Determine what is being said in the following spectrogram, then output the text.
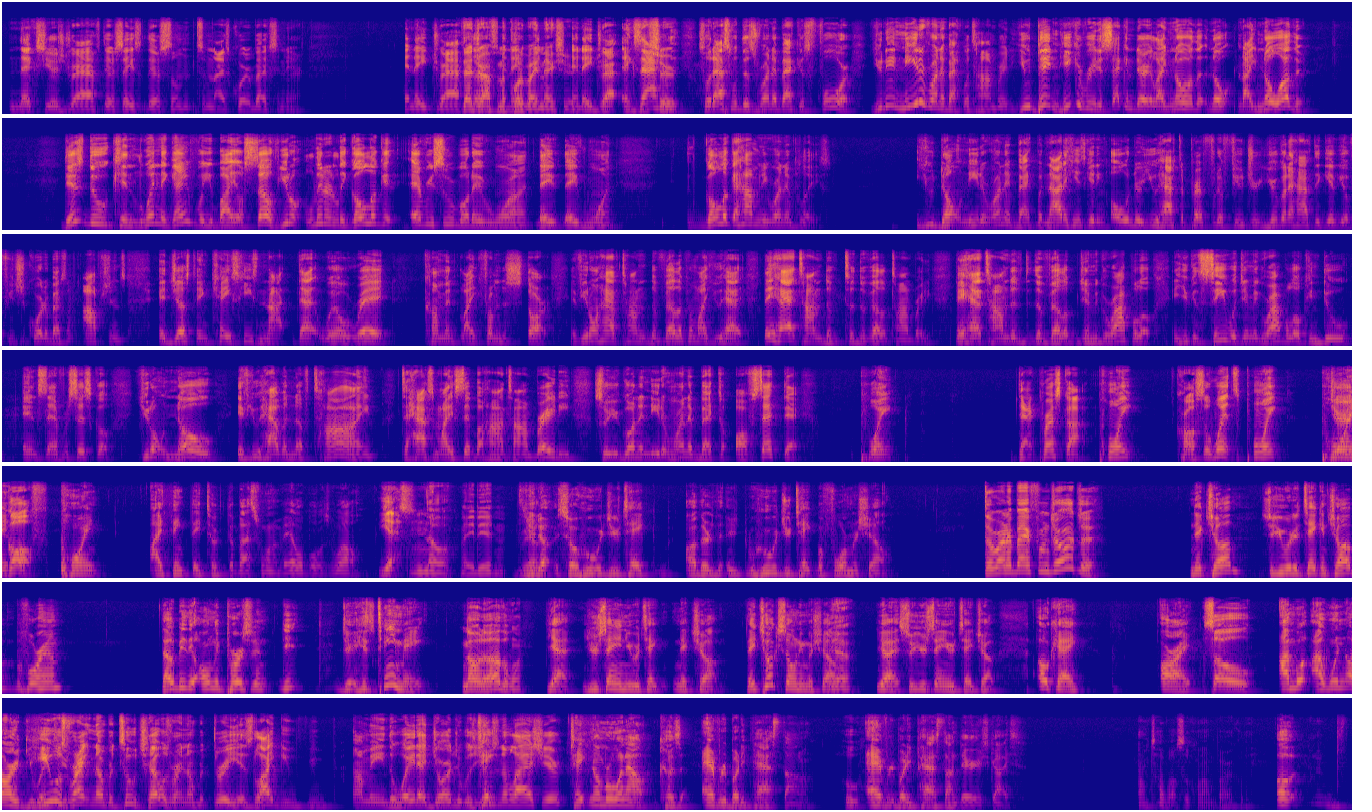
next year's draft, there's say there's some some nice quarterbacks in there, and they draft. They're up- drafting the they- quarterback next year. and they draft exactly. sure. So that's what this running back is for. You didn't need a running back with Tom Brady. You didn't. He could read a secondary like no other, no like no other. This dude can win the game for you by yourself. You don't literally go look at every Super Bowl they've won. They they've won. Go look at how many running plays you don't need a running back. But now that he's getting older, you have to prep for the future. You're gonna have to give your future quarterback some options, and just in case he's not that well read coming like from the start. If you don't have time to develop him like you had, they had time to, to develop Tom Brady. They had time to develop Jimmy Garoppolo, and you can see what Jimmy Garoppolo can do in San Francisco. You don't know if you have enough time to have somebody sit behind Tom Brady, so you're going to need a running back to offset that. Point Dak Prescott. Point Carson Wentz. Point, Jared Point. Goff. Point. I think they took the best one available as well. Yes. no, they didn't. You don't, so who would you take other? th- Who would you take before Michel? The running back from Georgia. Nick Chubb. So you would have taken Chubb before him? That would be the only person. y- d- His teammate. No, the other one. Yeah, you're saying you would take Nick Chubb. They took Sony Michel. Yeah. Yeah. So you're saying you would take Chubb. Okay. All right. So I'm. I wouldn't argue with he was you. ranked number two. Chubb was ranked number three. It's like you. you I mean, the way that Georgia was Take- using him last year. Take number one out because everybody passed on him. Who? Everybody passed on Derrius Guice. I'm talking about Saquon Barkley. Oh,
